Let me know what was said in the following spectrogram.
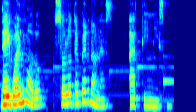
De igual modo, solo te perdonas a ti mismo.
